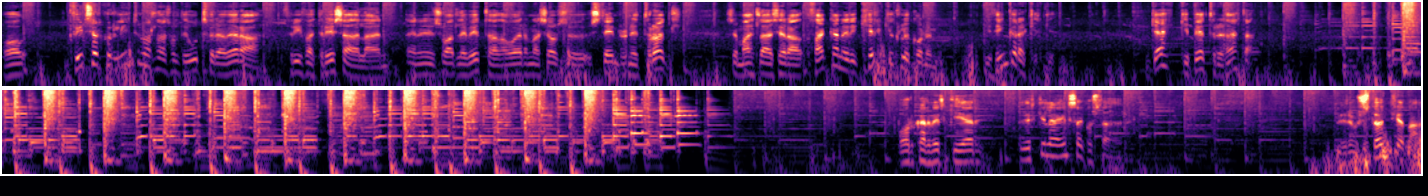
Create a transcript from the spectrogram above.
Og hvítserkur lítur náttúrulega svolítið út fyrir að vera þrýfætt risaðila en, en eins og allir vita þá er hann að sjálfsögðu steinrunni tröll sem ætlaði sér að þakkan er í kirkjuklukkonum í Þingarakirkju. Gekki betur en þetta. Borgarvirki er virkilega einstakustæður. Við erum stödd hérna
